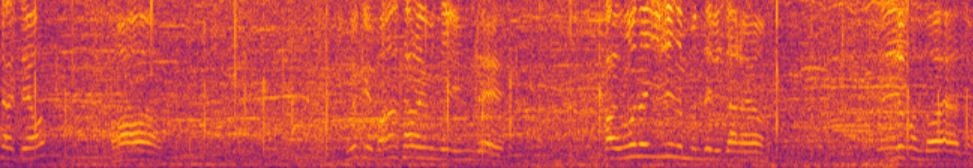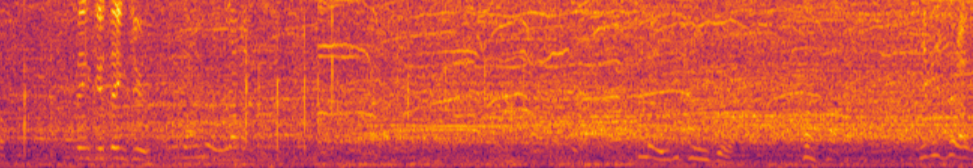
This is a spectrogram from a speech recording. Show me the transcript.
할 때요? 아, 이렇게 많은 사람이 있는데 다 응원해주시는 분들이잖아요. 무조건 넣어야죠. 땡큐, 땡큐. 한번 올라가. 신나 우리 편이죠? 재밌으라고.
